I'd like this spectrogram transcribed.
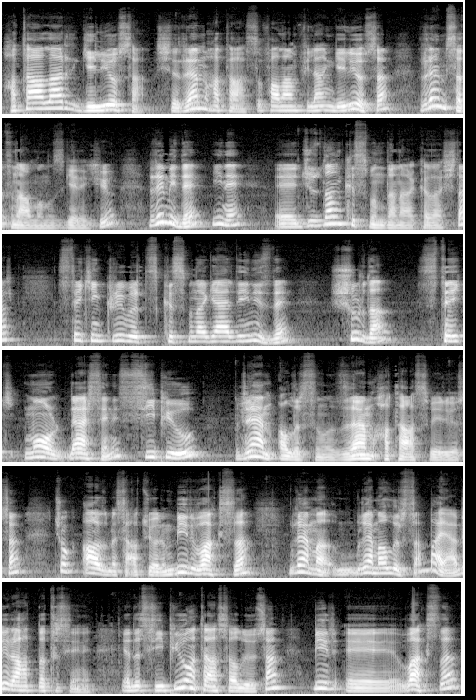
Hatalar geliyorsa işte RAM hatası falan filan geliyorsa RAM satın almanız gerekiyor. RAM'i de yine e, cüzdan kısmından arkadaşlar staking rewards kısmına geldiğinizde şurada stake more derseniz CPU RAM alırsınız. RAM hatası veriyorsa çok az mesela atıyorum bir Vax'la RAM, RAM alırsan bayağı bir rahatlatır seni. Ya da CPU hatası alıyorsan bir e, Vax'la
